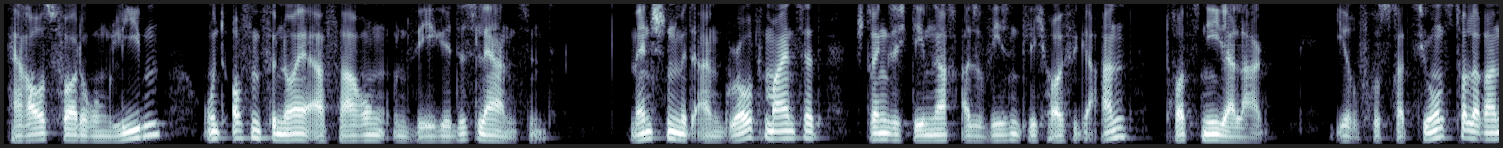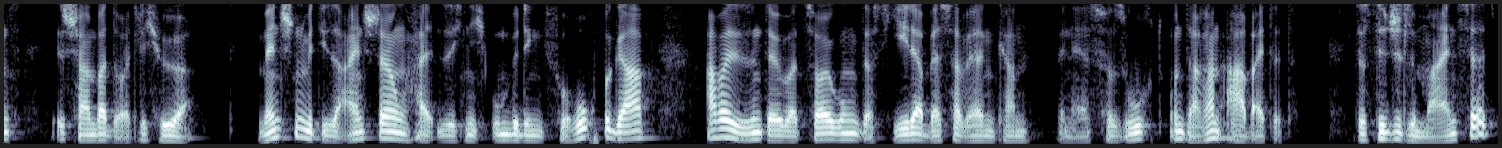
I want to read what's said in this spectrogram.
Herausforderungen lieben und offen für neue Erfahrungen und Wege des Lernens sind. Menschen mit einem Growth Mindset strengen sich demnach also wesentlich häufiger an, trotz Niederlagen. Ihre Frustrationstoleranz ist scheinbar deutlich höher. Menschen mit dieser Einstellung halten sich nicht unbedingt für hochbegabt, aber sie sind der Überzeugung, dass jeder besser werden kann, wenn er es versucht und daran arbeitet. Das Digital Mindset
